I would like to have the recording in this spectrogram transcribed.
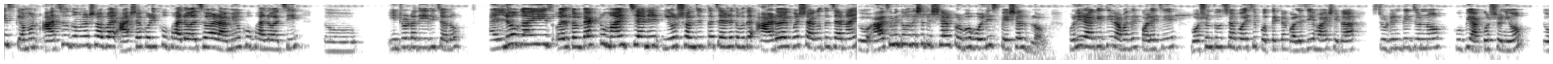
গাইস কেমন আছো তোমরা সবাই? আশা করি খুব ভালো আছো আর আমিও খুব ভালো আছি। তো ইন্ট্রোটা দিয়ে দিই, চলো। Hello guys welcome back to my channel your Sanjukta চ্যানেলে তোমাদের আরও একবার স্বাগত জানাই। তো আজ আমি তোমাদের সাথে শেয়ার করব হোলি স্পেশাল ব্লগ হোলির আগের দিন আমাদের কলেজে বসন্ত উৎসব হয়েছে, প্রত্যেকটা কলেজে হয়, সেটা স্টুডেন্টদের জন্য খুবই আকর্ষণীয়। তো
